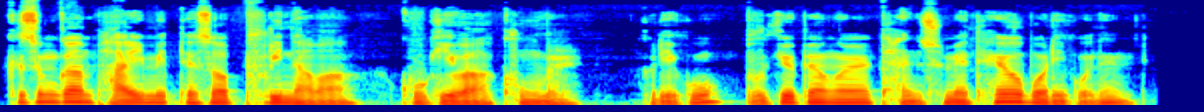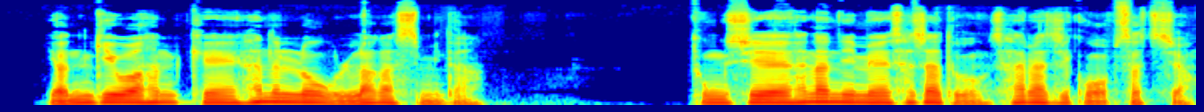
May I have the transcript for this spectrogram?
그 순간 바위 밑에서 불이 나와 고기와 국물 그리고 무교병을 단숨에 태워버리고는 연기와 함께 하늘로 올라갔습니다. 동시에 하나님의 사자도 사라지고 없었죠.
